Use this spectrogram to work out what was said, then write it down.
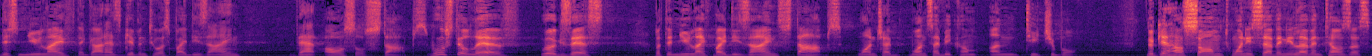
this new life that God has given to us by design, that also stops. We'll still live, we'll exist, but the new life by design stops once I, once I become unteachable. Look at how Psalm 27 11 tells us.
